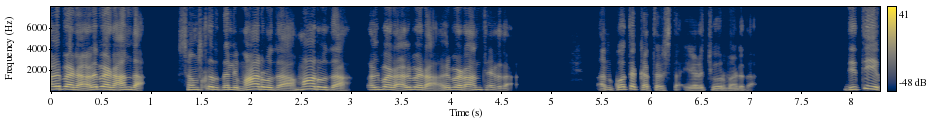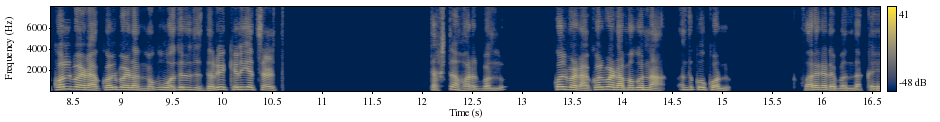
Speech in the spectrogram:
ಅಳಬೇಡ, ಅಳ್ಬೇಡ ಅಂದ. ಸಂಸ್ಕೃತದಲ್ಲಿ ಮಾರುದ ಮಾರುದ, ಅಳ್ಬೇಡ ಅಳ್ಬೇಡ ಅಳ್ಬೇಡ ಅಂತ ಹೇಳ್ದ. ಅನ್ಕೋತ ಕತ್ತರಿಸ್ದ ಏಳು ಚೂರು ಮಾಡಿದ. ದಿತಿ ಕೊಲ್ಬೇಡ ಕೊಲ್ಬೇಡ ಮಗು ಒದರಿದ ದರ್ವಿ ಕೆಳಗೆ ಚಳ್ತ ತಕ್ಷಣ ಹೊರಗೆ ಬಂದ್ಲು. ಕೊಲ್ಬೇಡ ಕೊಲ್ಬೇಡ ಮಗುನ್ನ ಅಂತ ಕೂಕೊಂಡ್ಲು. ಹೊರಗಡೆ ಬಂದ ಕೈ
